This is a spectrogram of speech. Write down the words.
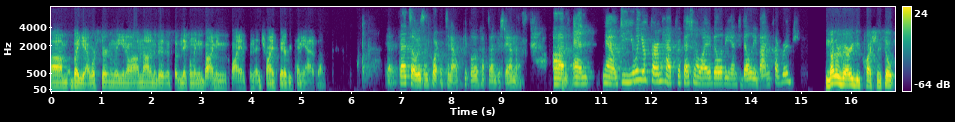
Um, but yeah, we're certainly, you know, I'm not in the business of nickeling and diming clients and, and trying to get every penny out of them. Yeah, that's always important to know. People have to understand this. Um, and now, do you and your firm have professional liability and fidelity bond coverage? Another very good question. So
